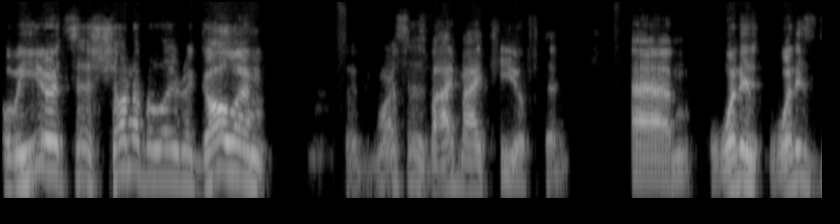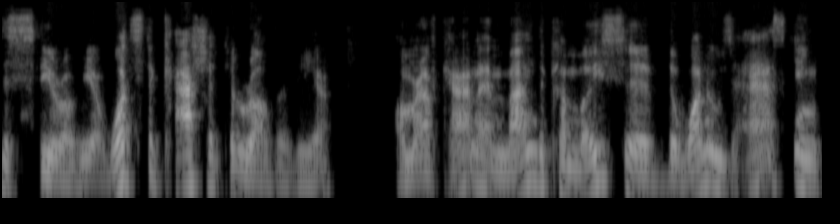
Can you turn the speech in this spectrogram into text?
Over here it says shana b'loy regolim. So the Gemara says. Um, what is what is the steer over here? What's the kasha to Rav over here? Amrav Kana, Manda Kamoisiv, the one who's asking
